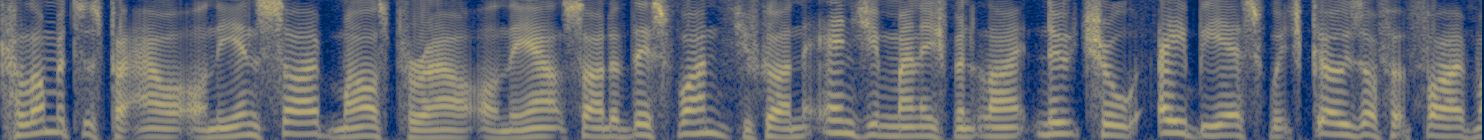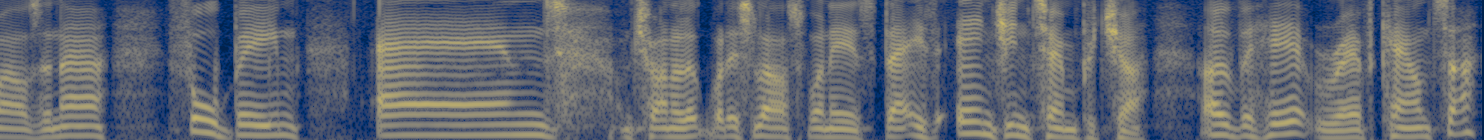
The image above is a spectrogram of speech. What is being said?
kilometers per hour on the inside, miles per hour on the outside of this one. You've got an engine management light, neutral, ABS, which goes off at five miles an hour, full beam, and I'm trying to look what this last one is. That is engine temperature. Over here, rev counter.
